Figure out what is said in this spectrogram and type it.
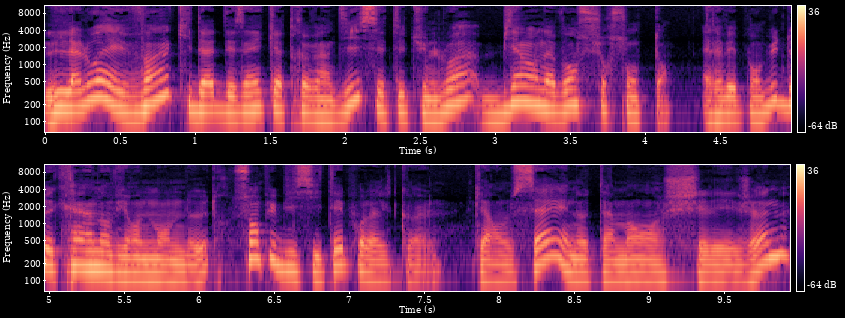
La loi E20, qui date des années 90, était une loi bien en avance sur son temps. Elle avait pour but de créer un environnement neutre, sans publicité pour l'alcool. Car on le sait, et notamment chez les jeunes,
